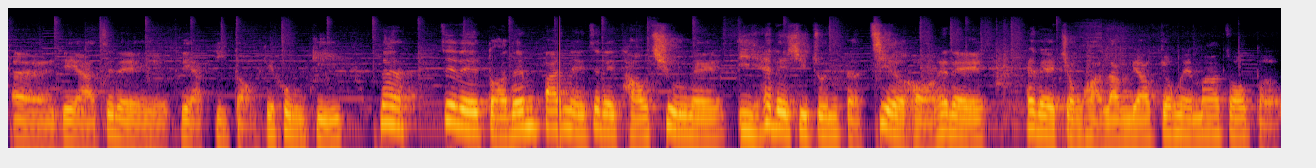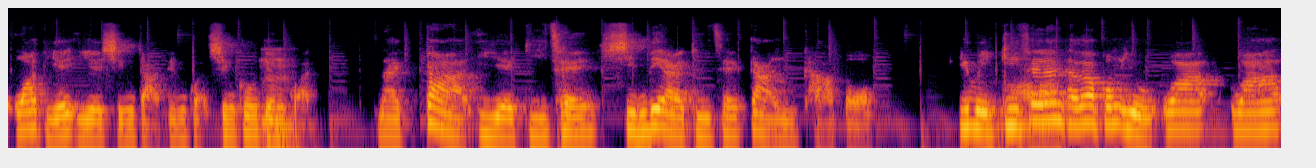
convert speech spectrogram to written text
呃，掠这个掠机动去混机。那这个大典班的这个头手呢，伊迄个时阵就借吼，迄个迄个中华南庙宫的妈祖婆，我伫咧伊的身架顶管，身躯顶管。来教伊的机车，新掠的机车教伊卡步，因为机车咱头先讲有挖挖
